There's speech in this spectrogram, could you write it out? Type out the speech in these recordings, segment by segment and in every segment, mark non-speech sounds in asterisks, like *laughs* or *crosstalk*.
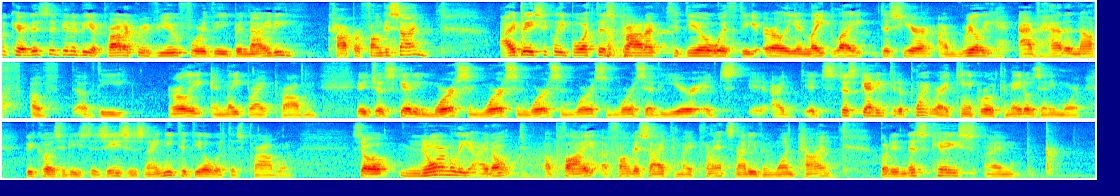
Okay, this is going to be a product review for the Bonide copper fungicide. I basically bought this product to deal with the early and late blight this year. I'm really, I've had enough of, of the early and late blight problem. It's just getting worse and worse and worse and worse and worse every year. It's, I, it's just getting to the point where I can't grow tomatoes anymore because of these diseases, and I need to deal with this problem. So normally I don't apply a fungicide to my plants, not even one time. But in this case, I'm,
